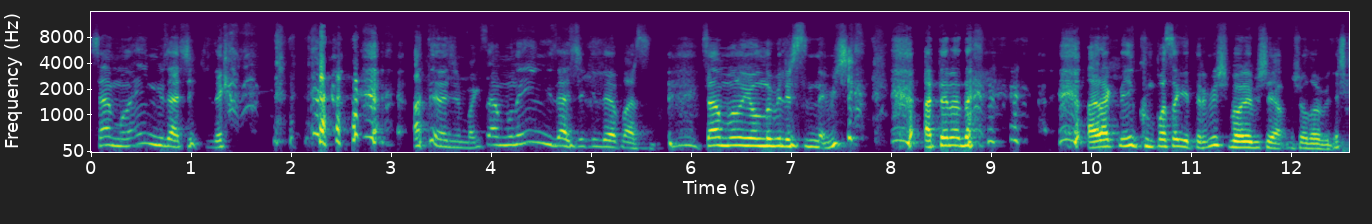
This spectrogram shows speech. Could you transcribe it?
Sen bunu en güzel şekilde Athena'cığım bak sen bunu en güzel şekilde yaparsın. Sen bunun yolunu bilirsin demiş. Athena da Arakne'yi kumpasa getirmiş böyle bir şey yapmış olabilir.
